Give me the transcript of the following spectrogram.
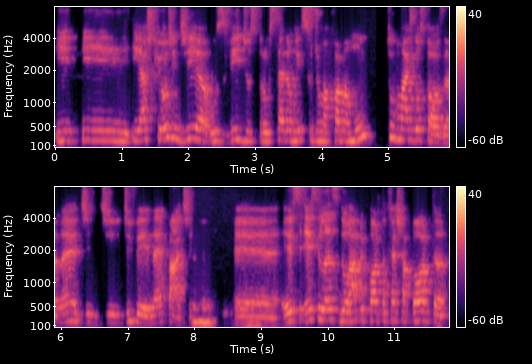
E, e, e, acho que hoje em dia os vídeos trouxeram isso de uma forma muito mais gostosa, né, de, de, de ver, né, Paty? Uhum. É, esse, esse lance do abre porta, fecha a porta,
